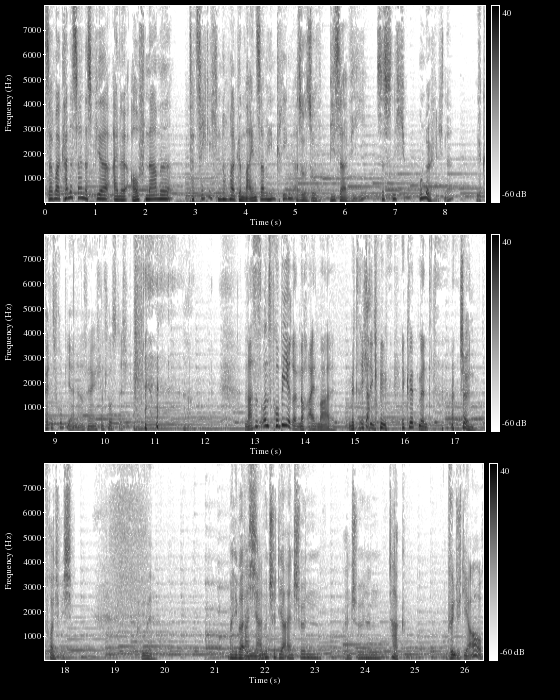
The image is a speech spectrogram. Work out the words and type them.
Sag mal, kann es sein, dass wir eine Aufnahme tatsächlich nochmal gemeinsam hinkriegen? Also so vis-à-vis? -vis? Ist es nicht unmöglich, ne? Wir könnten es probieren, ja, das wäre eigentlich ganz lustig. ja. Lass es uns probieren noch einmal. Mit richtigem ja. Equipment. Schön, freue ich mich. Cool. Mein Lieber, Dann ich Jan. wünsche dir einen schönen, einen schönen Tag. Wünsche ich dir auch.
